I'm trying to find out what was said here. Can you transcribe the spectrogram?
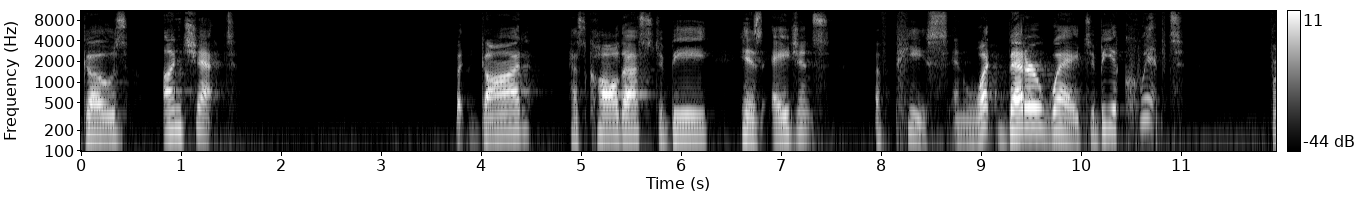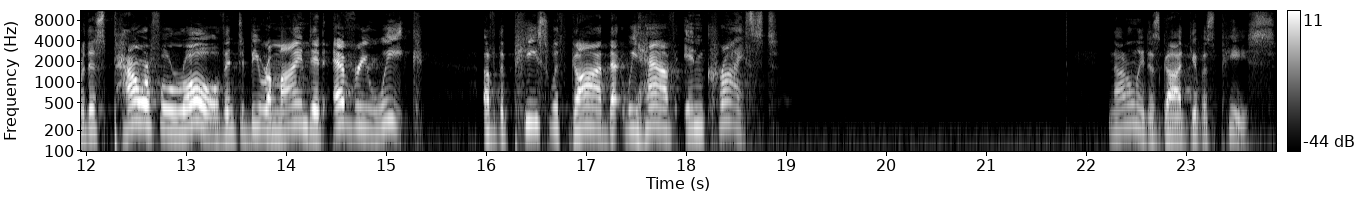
goes unchecked. But God has called us to be his agents of peace. And what better way to be equipped for this powerful role than to be reminded every week of the peace with God that we have in Christ? Not only does God give us peace,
